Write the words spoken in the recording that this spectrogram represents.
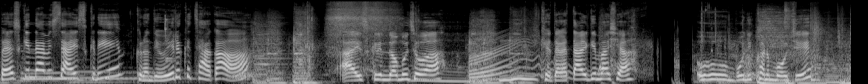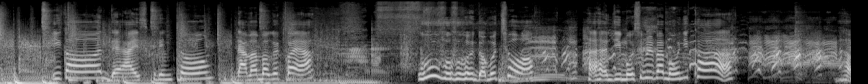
베스킨라빈스 아이스크림? 그런데 왜 이렇게 작아? 아이스크림 너무 좋아. 음, 게다가 딸기 맛이야. 오, 모니카는 뭐지? 이건 내 아이스크림통. 나만 먹을 거야. 우, 너무 추워. 아, 네 모습을 봐, 모니카. 아,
